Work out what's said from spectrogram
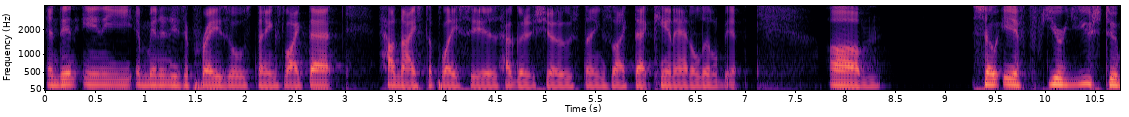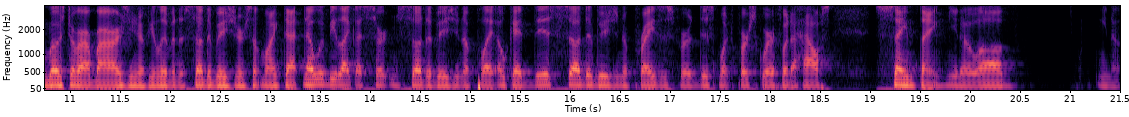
and then any amenities appraisals, things like that. How nice the place is, how good it shows, things like that can add a little bit. Um, so if you're used to most of our buyers, you know, if you live in a subdivision or something like that, that would be like a certain subdivision of play. Okay, this subdivision appraises for this much per square foot of house. Same thing, you know. Uh, you know,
